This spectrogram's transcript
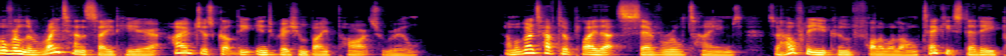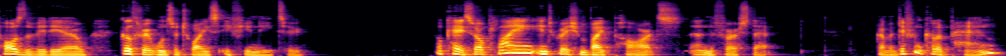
Over on the right-hand side here, I've just got the integration by parts rule. And we're going to have to apply that several times. So hopefully you can follow along. Take it steady, pause the video, go through it once or twice if you need to. Okay, so applying integration by parts in the first step. Grab a different colored pen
